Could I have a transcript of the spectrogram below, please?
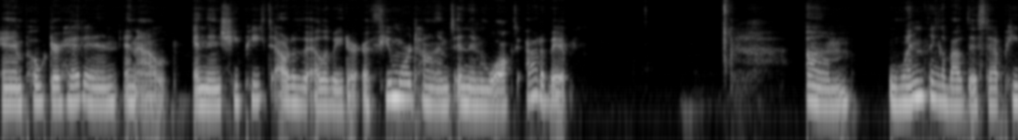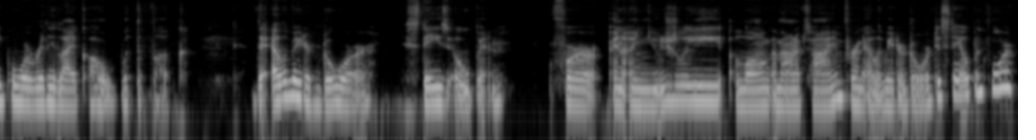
and poked her head in and out, and then she peeked out of the elevator a few more times and then walked out of it. Um, one thing about this that people were really like, oh, what the fuck? The elevator door stays open for an unusually long amount of time for an elevator door to stay open for.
